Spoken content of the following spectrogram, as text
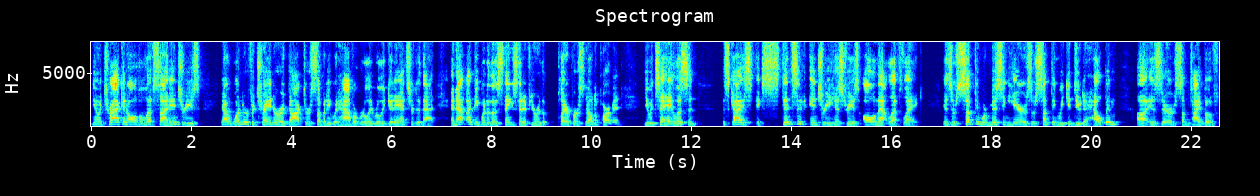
you know, tracking all the left side injuries, you know, I wonder if a trainer or a doctor or somebody would have a really, really good answer to that. And that might be one of those things that if you were the player personnel department, you would say, hey, listen, this guy's extensive injury history is all in that left leg. Is there something we're missing here? Is there something we could do to help him? Uh, is there some type of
